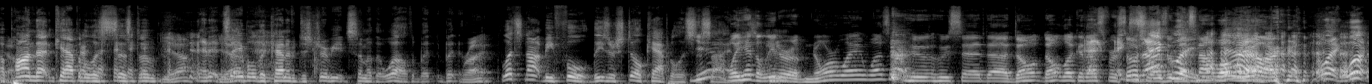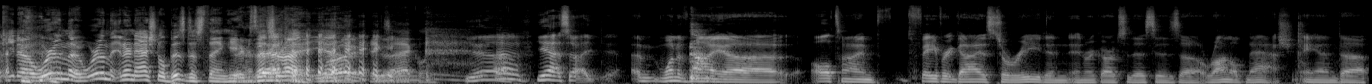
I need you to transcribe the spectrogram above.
upon that capitalist system, Yeah, and it's yeah. able to kind of distribute some of the wealth. But but Right. let's not be fooled; these are still capitalist Yeah, societies. well, you had the leader of Norway, was it, who who said, uh, "Don't don't look at us for socialism. That's not what Yeah. we are." like, look, you know, we're in the we're in the international business thing here. Exactly. That's right. Yeah, Right. exactly. yeah, yeah. So I, um, one of my uh, all-time favorite guys to read in, in regards to this is uh, Ronald Nash, and uh,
